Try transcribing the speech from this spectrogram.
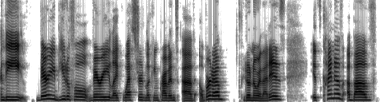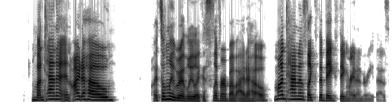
the very beautiful, very like western looking province of Alberta. If you don't know where that is, it's kind of above Montana and Idaho. It's only really like a sliver above Idaho. Montana's like the big thing right underneath us.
